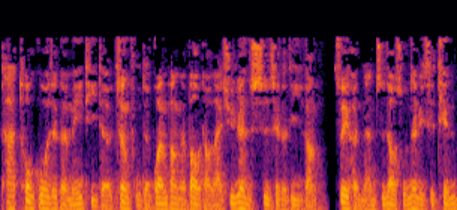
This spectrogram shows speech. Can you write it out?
他透过这个媒体的政府的官方的报道来去认识这个地方，所以很难知道说那里是天，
